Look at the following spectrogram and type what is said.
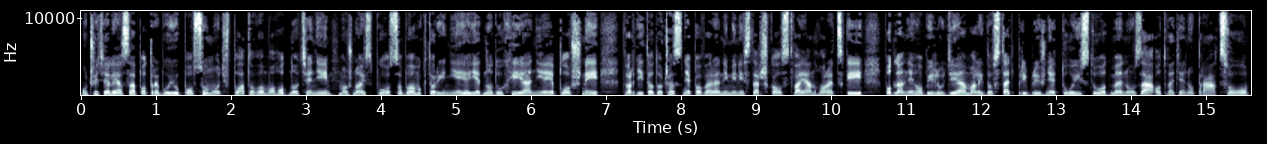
Učitelia sa potrebujú posunúť v platovom ohodnotení, možno aj spôsobom, ktorý nie je jednoduchý a nie je plošný, tvrdí to dočasne poverený minister školstva Jan Horecký. Podľa neho by ľudia mali dostať približne tú istú odmenu za odvedenú prácu.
